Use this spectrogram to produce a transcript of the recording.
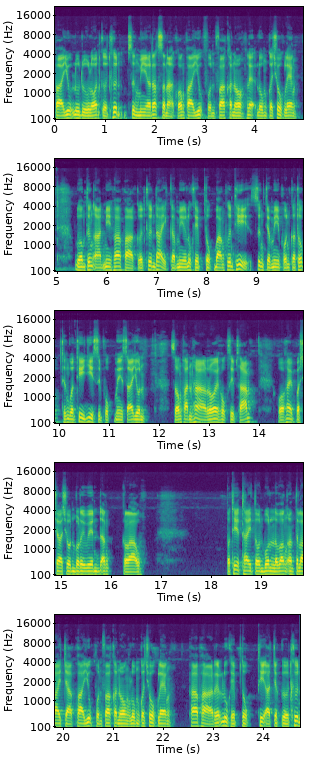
พายุฤดูร้อนเกิดขึ้น ซึ่งมีลักษณะของพายุฝนฟ้าขนองและลมกระโชกแรง รวมถึงอาจมีฟ้าผ่าเกิดขึ้นได้ กับมีลูกเห็บตกบางพื้นที่ ซึ่งจะมีผลกระทบถึงวันที่ 26 เมษายน 2563 ขอให้ประชาชนบริเวณดังกล่าว ประเทศไทยตอนบนระวังอันตรายจากพายุฝนฟ้าขนองลมกระโชกแรง ฟ้าผ่าและลูกเห็บตกที่อาจจะเกิดขึ้น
